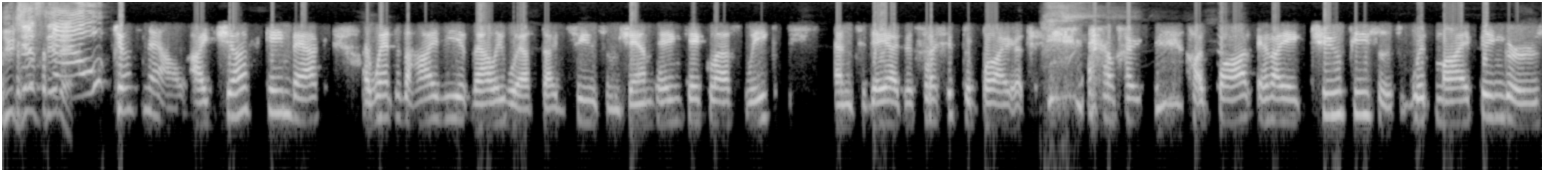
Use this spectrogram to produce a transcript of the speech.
You just did it. Just now, I just came back. I went to the Hy-Vee at Valley West. I'd seen some champagne cake last week, and today I decided to buy it. and I, I bought and I ate two pieces with my fingers.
